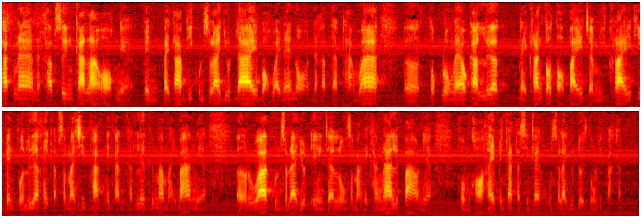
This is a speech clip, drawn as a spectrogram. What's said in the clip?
ภาคหน้านะครับ ซึ่งการลาออกเนี่ยเป็นไปตามที่คุณสรายุทธ์ได้บอกไว้แน่นอนนะครับ แต่ถามว่าตกลงแล้วการเลือกในครั้งต่อๆไปจะมีใครที่เป็นตัวเลือกให้กับสมาชิกพรรคในการคัดเลือกขึ้นมาใหม่บ้างเนี่ยหรือว่าคุณสรายุทธ์เองจะลงสมัครในครั้งหน้าหรือเปล่าเนี่ยผมขอให้เป็นการตัดสินใจของคุณสรายุทธ์โดยตรงดีกว่าครับ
